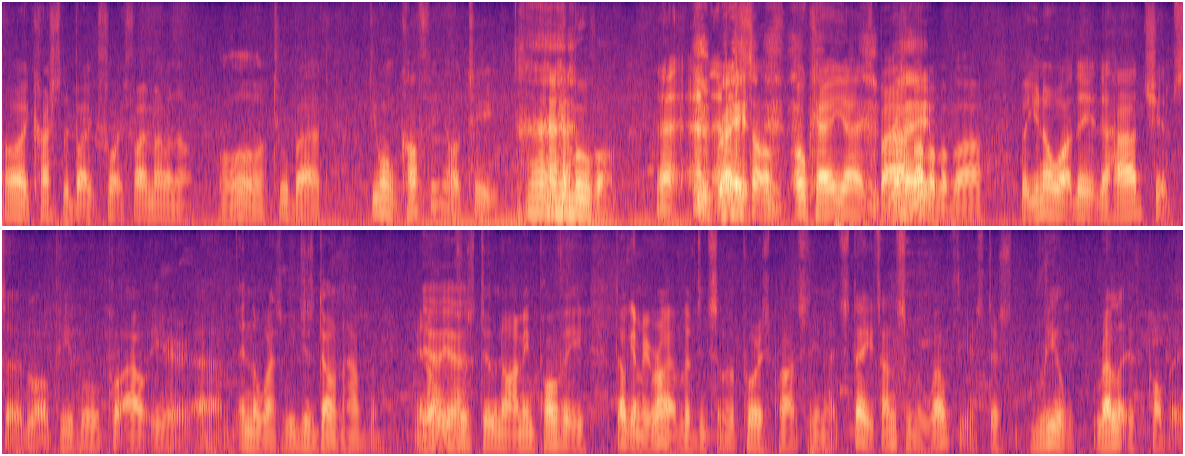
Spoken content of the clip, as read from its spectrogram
Oh, I crashed the bike 45 mile an hour. Oh, too bad. Do you want coffee or tea? and you move on. Yeah, and, and Right. it's sort of okay, yeah, it's bad, Right. blah blah blah blah. But you know what? The the hardships that a lot of people put out here um, in the West, we just don't have them. You know, Yeah, we yeah. just do not. I mean, poverty. Don't get me wrong. I've lived in some of the poorest parts of the United States and some of the wealthiest. There's real relative poverty.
